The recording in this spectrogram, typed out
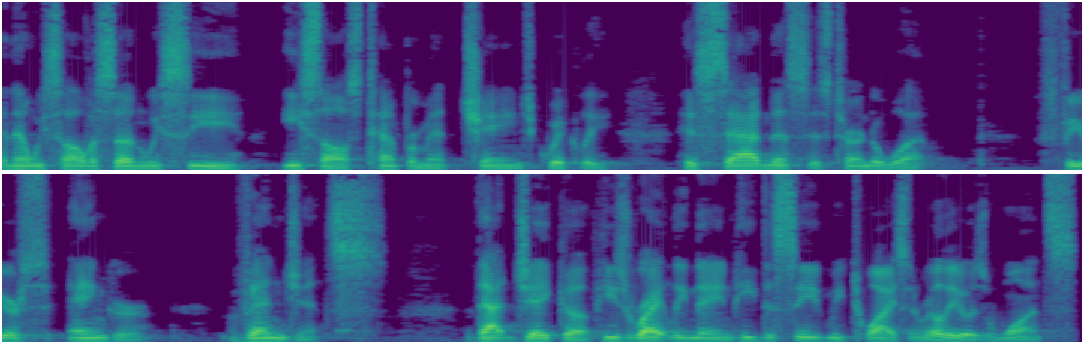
And then we saw all of a sudden we see Esau's temperament change quickly. His sadness is turned to what? Fierce anger, vengeance. That Jacob, he's rightly named. He deceived me twice, and really it was once,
